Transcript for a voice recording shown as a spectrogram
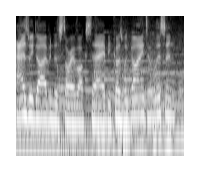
as we dive into the story box today because we're going to listen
